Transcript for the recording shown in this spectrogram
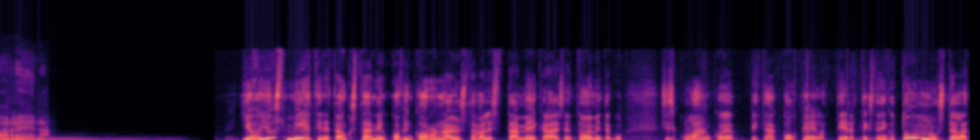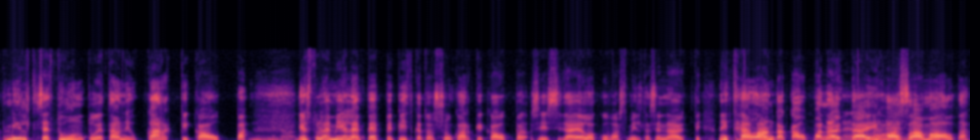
Areena. Joo, just mietin, että onko tämä niinku kovin koronaystävällistä tämä meikäläisen toiminta, kun, siis kun lankoja pitää kokeilla, tiedättekö te, niinku tunnustella, että miltä se tuntuu. Ja tämä on niinku karkkikauppa. Niin, ja jos tulee mieleen Peppi Pitkätossun karkkikauppa, siis sitä elokuvasta, miltä se näytti, niin tämä lankakauppa näyttää ihan samalta.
